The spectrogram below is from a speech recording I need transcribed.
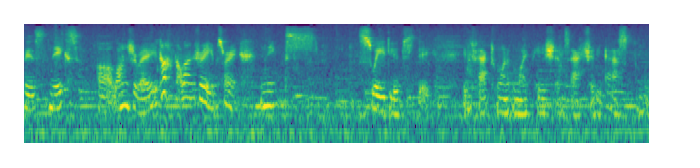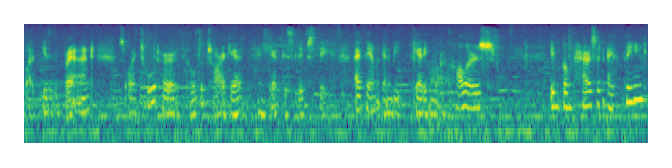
this NYX uh, lingerie, no, not lingerie, I'm sorry, NYX suede lipstick. In fact, one of my patients actually asked me what is the brand. So I told her, go to Target and get this lipstick. I think I'm gonna be getting more colors. In comparison, I think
